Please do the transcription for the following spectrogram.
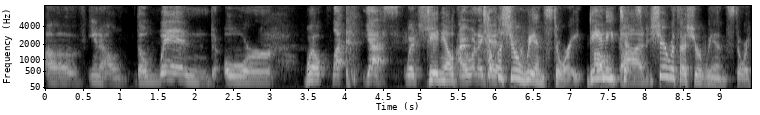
of, you know, the wind or Well, like yes, which Danielle, I want to tell get us your win story. Danny, oh, t- share with us your win story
